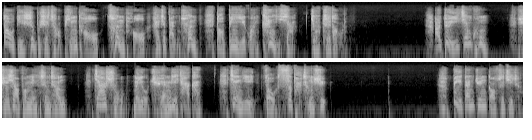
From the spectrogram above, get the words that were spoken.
到底是不是小平头、寸头还是板寸，到殡仪馆看一下就知道了。而对于监控，学校方面声称家属没有权利查看，建议走司法程序。毕丹军告诉记者，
